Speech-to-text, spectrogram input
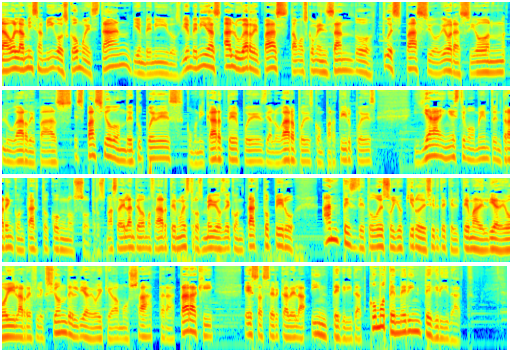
Hola, hola mis amigos, ¿cómo están? Bienvenidos, bienvenidas al lugar de paz. Estamos comenzando tu espacio de oración, lugar de paz, espacio donde tú puedes comunicarte, puedes dialogar, puedes compartir, puedes ya en este momento entrar en contacto con nosotros. Más adelante vamos a darte nuestros medios de contacto, pero antes de todo eso yo quiero decirte que el tema del día de hoy, la reflexión del día de hoy que vamos a tratar aquí, es acerca de la integridad. ¿Cómo tener integridad?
